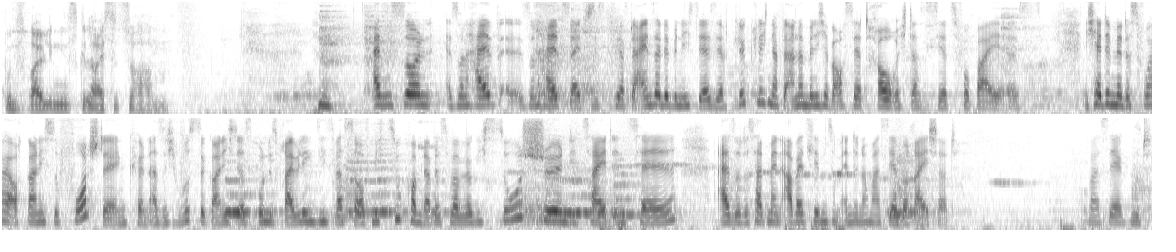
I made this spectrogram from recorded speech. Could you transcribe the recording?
Bundesfreiwilligendienst geleistet zu haben? Also es ist so ein, so, ein halb, so ein halbseitiges Gefühl. Auf der einen Seite bin ich sehr, sehr glücklich und auf der anderen bin ich aber auch sehr traurig, dass es jetzt vorbei ist. Ich hätte mir das vorher auch gar nicht so vorstellen können. Also ich wusste gar nicht, dass Bundesfreiwilligendienst, was so auf mich zukommt. Aber es war wirklich so schön, die Zeit in Zell. Also das hat mein Arbeitsleben zum Ende nochmal sehr bereichert. War sehr gut.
